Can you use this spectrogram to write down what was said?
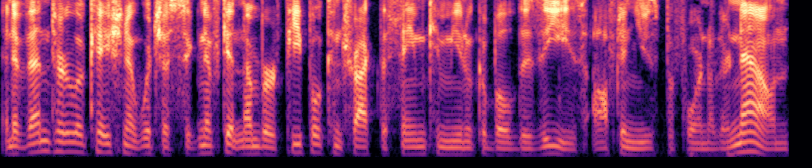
an event or location at which a significant number of people contract the same communicable disease, often used before another noun.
